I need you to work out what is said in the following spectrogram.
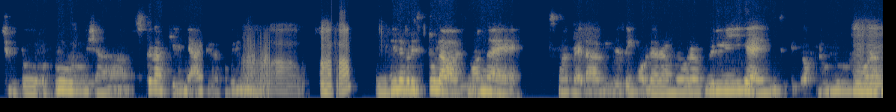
cuba approach uh, setelah kiranya ada lah pembeli Wow. Ah, faham? Dia daripada situ lah semangat semangat lah bila tengok dah ramai orang beli kan Instead of dulu Mhm. orang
